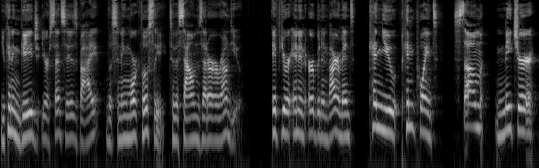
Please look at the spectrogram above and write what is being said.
You can engage your senses by listening more closely to the sounds that are around you. If you're in an urban environment, can you pinpoint some nature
